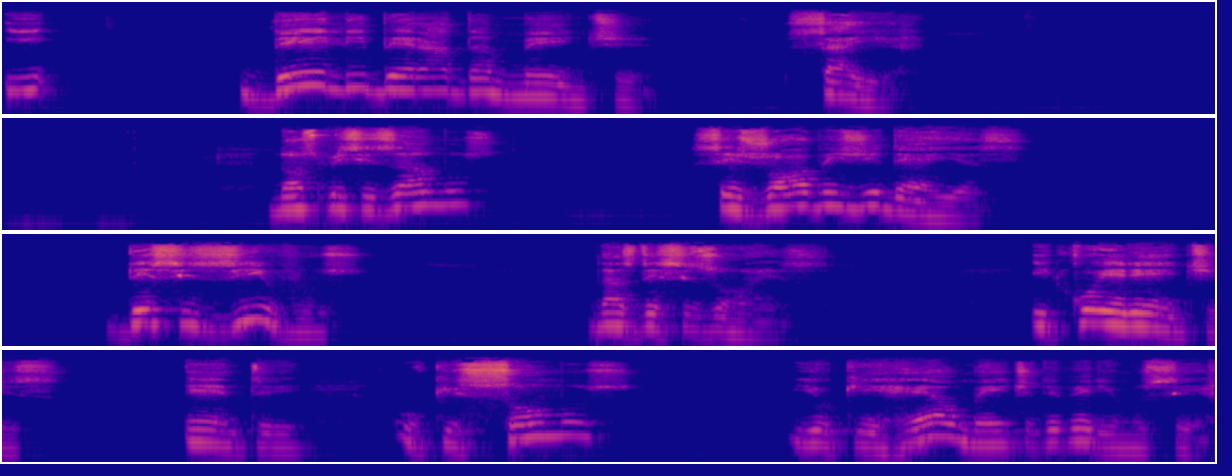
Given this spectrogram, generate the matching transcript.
e deliberadamente sair. Nós precisamos ser jovens de ideias, decisivos nas decisões e coerentes entre o que somos e o que realmente deveríamos ser.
